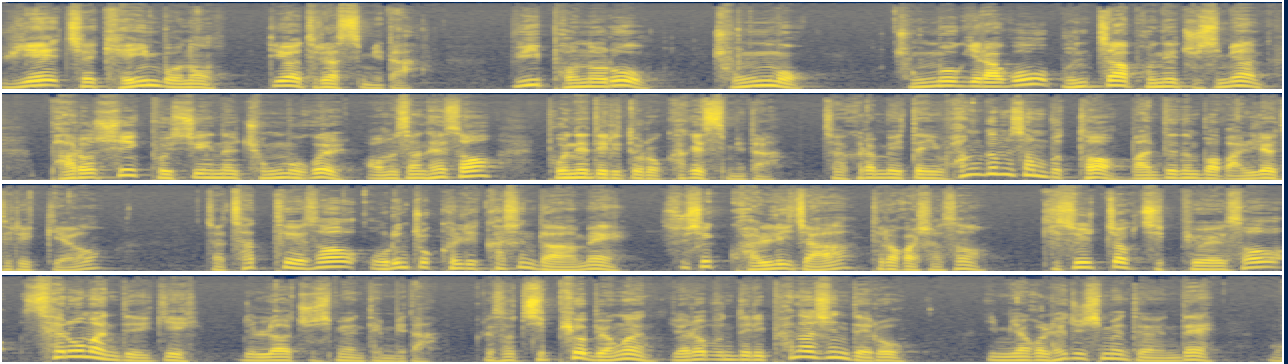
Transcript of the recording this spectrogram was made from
위에 제 개인 번호 띄워드렸습니다. 위 번호로 종목, 종목이라고 문자 보내주시면 바로 수익 볼 수 있는 종목을 엄선해서 보내드리도록 하겠습니다. 자, 그러면 일단 이 황금선부터 만드는 법 알려드릴게요. 자, 차트에서 오른쪽 클릭하신 다음에 수식 관리자 들어가셔서 기술적 지표에서 새로 만들기 눌러주시면 됩니다. 그래서 지표명은 여러분들이 편하신 대로 입력을 해주시면 되는데 뭐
